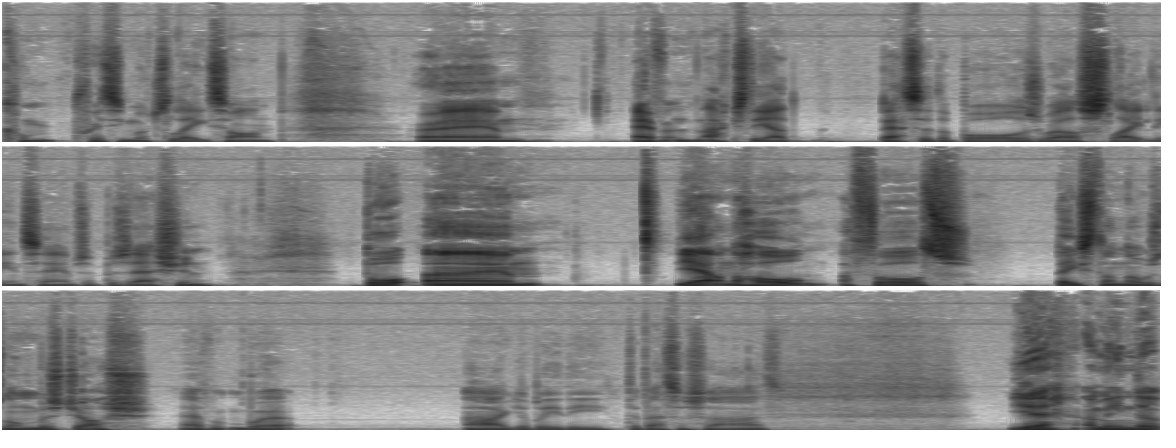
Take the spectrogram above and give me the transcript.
come pretty much late on. Um, Everton actually had better the ball as well, slightly in terms of possession, but um, yeah, on the whole, I thought based on those numbers, Josh, Everton were arguably the the better side. Yeah, I mean, the,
